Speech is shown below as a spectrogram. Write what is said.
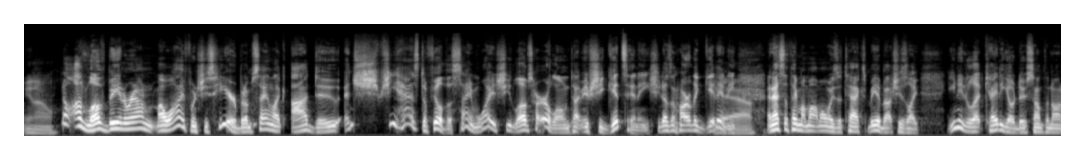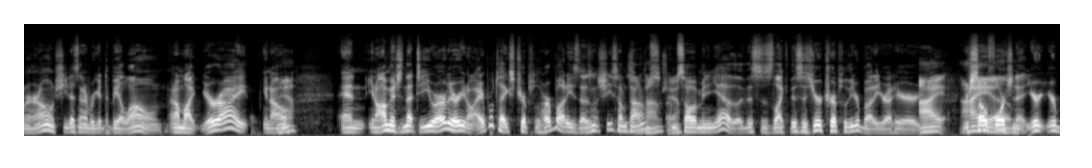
You know, no, I love being around my wife when she's here, but I'm saying like I do, and she, she has to feel the same way. She loves her alone time if she gets any. She doesn't hardly get any, and that's the thing my mom always attacks me about. She's like, "You need to let Katie go do something on her own. She doesn't ever get to be alone." And I'm like, "You're right," you know. Yeah. And you know, I mentioned that to you earlier. You know, April takes trips with her buddies, doesn't she? Sometimes. Sometimes, yeah. so I mean, yeah, this is like this is your trips with your buddy right here. I You're I, so um, fortunate. You're you're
